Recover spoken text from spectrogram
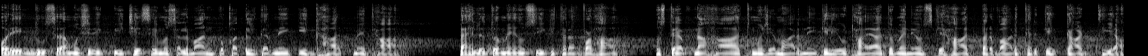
اور ایک دوسرا مشرق پیچھے سے مسلمان کو قتل کرنے کی گھات میں تھا۔ پہلے تو میں اسی کی طرف بڑھا، اس نے اپنا ہاتھ مجھے مارنے کے لیے اٹھایا تو میں نے اس کے ہاتھ پر وار کر کے کاٹ دیا۔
